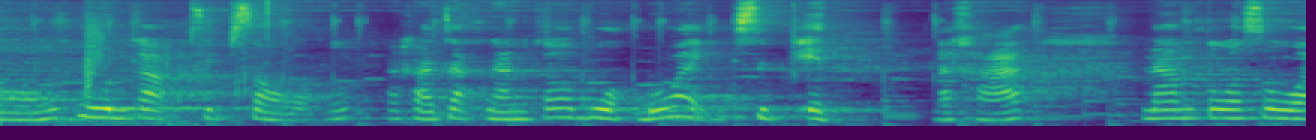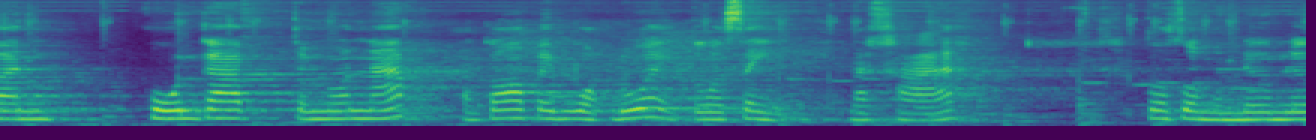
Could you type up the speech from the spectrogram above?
2คูณกับ 12 นะคะ จากนั้นก็บวกด้วย 11 นะคะนำตัวส่วน คูณกับจำนวนนับ แล้วก็ไปบวกด้วยตัวเศษนะคะ ตัวส่วนเหมือนเดิมเล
